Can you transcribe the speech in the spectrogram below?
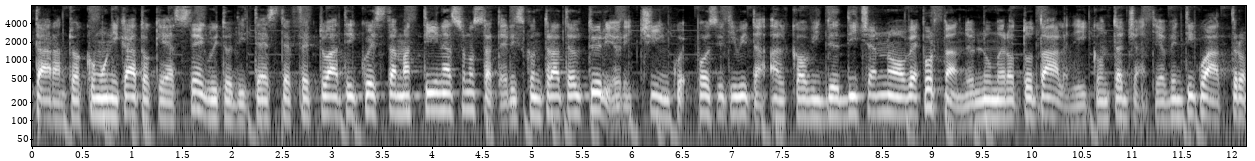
Taranto ha comunicato che a seguito di test effettuati questa mattina sono state riscontrate ulteriori 5 positività al Covid-19, portando il numero totale dei contagiati a 24.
